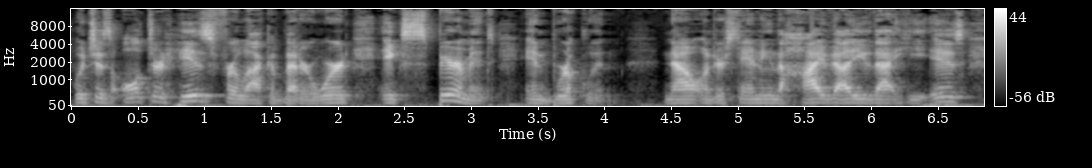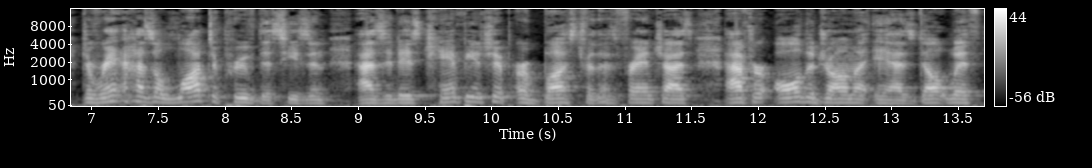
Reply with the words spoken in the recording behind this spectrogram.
which has altered his, for lack of better word, experiment in Brooklyn. Now understanding the high value that he is, Durant has a lot to prove this season as it is championship or bust for the franchise after all the drama it has dealt with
